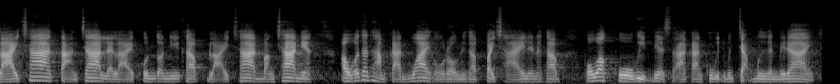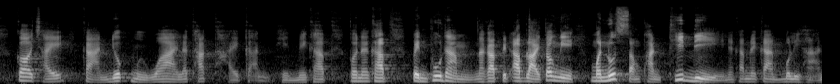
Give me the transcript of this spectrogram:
หลายชาติต่างชาติหลาย ๆ คนตอนนี้ครับหลายชาติบางชาติเนี่ยเอาวัฒนธรรมการไหว้ของเราเนี่ยครับไปใช้เลยนะครับ เพราะว่าโควิดเนี่ยสถานการณ์โควิดมันจับมือกันไม่ได้ ก็ใช้การยกมือไหว้และทักทายกันเห็นไหมครับ เพราะนั้นครับเป็นผู้นำนะครับเป็นอัพไลน์ต้องมีมนุษย์สัมพันธ์ที่ดีนะครับในการบริหาร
